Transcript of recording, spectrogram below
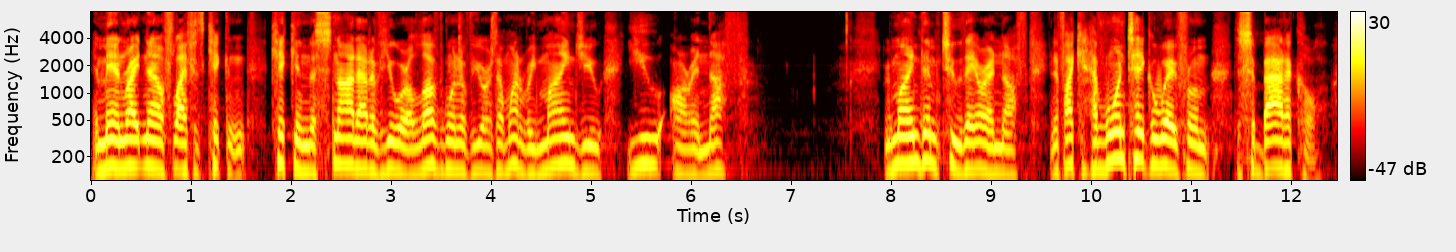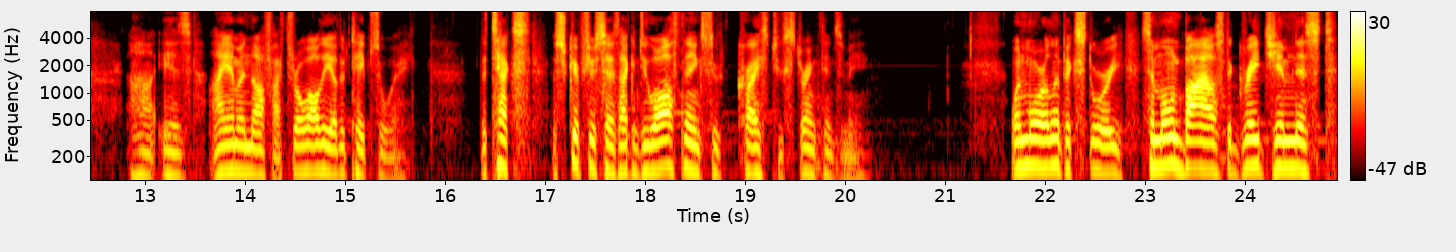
And man, right now, if life is kicking, kicking the snot out of you or a loved one of yours, I want to remind you, you are enough. Remind them too, they are enough. And if I have one takeaway from the sabbatical, uh, is I am enough. I throw all the other tapes away. The text, the scripture says, I can do all things through Christ who strengthens me. One more Olympic story Simone Biles, the great gymnast,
